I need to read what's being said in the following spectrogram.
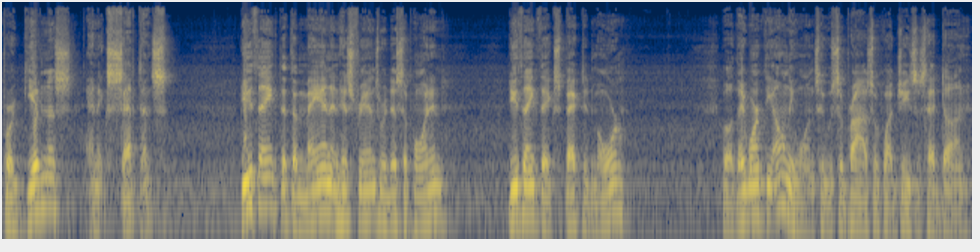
forgiveness and acceptance. Do you think that the man and his friends were disappointed? Do you think they expected more? Well, they weren't the only ones who were surprised with what Jesus had done.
